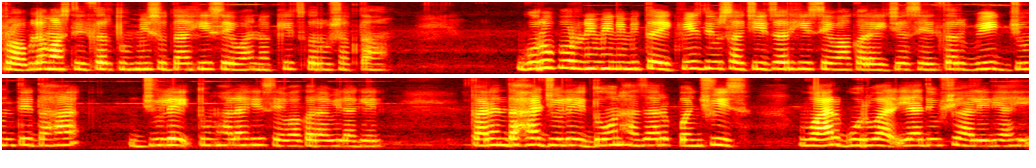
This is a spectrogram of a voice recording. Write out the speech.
प्रॉब्लेम असतील तर तुम्ही सुद्धा ही सेवा नक्कीच करू शकता. गुरुपौर्णिमेनिमित्त एकवीस दिवसाची जर ही सेवा करायची असेल तर वीस जून ते दहा जुलै तुम्हाला ही सेवा करावी लागेल. कारण दहा जुलै दोन हजार पंचवीस वार गुरुवार या दिवशी आलेली आहे.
